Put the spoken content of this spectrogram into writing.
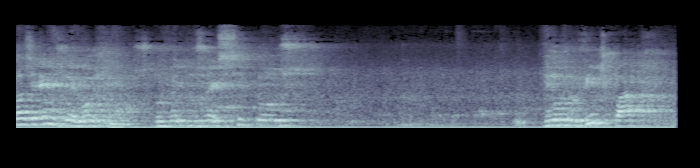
Nós iremos ler hoje, irmãos, dos versículos de número 24.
